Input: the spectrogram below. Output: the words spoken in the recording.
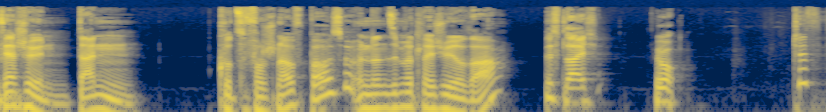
Sehr schön. Dann kurze Verschnaufpause und dann sind wir gleich wieder da. Bis gleich. Ja. Tschüss.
